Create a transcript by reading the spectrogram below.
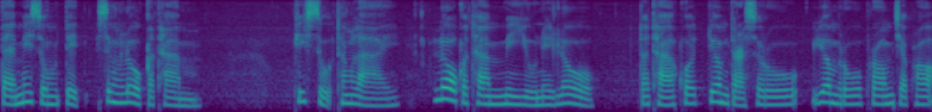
แต่ไม่ทรงติดซึ่งโลกธรรม ภิกษุทั้งหลาย โลกธรรมมีอยู่ในโลก ตถาคตย่อมตรัสรู้ย่อมรู้พร้อมเฉพาะ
